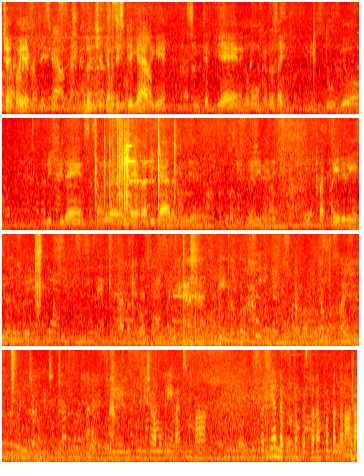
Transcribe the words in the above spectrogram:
cioè poi ecco, noi cerchiamo di spiegare che si interviene comunque, però sai, il dubbio, la diffidenza, insomma, quella è ormai è radicata, quindi è un po' difficile, no? Far credere che diciamo che c'è tanto da fare perché, come dicevamo prima, insomma, eh, questa azienda purtroppo è stata un po' abbandonata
